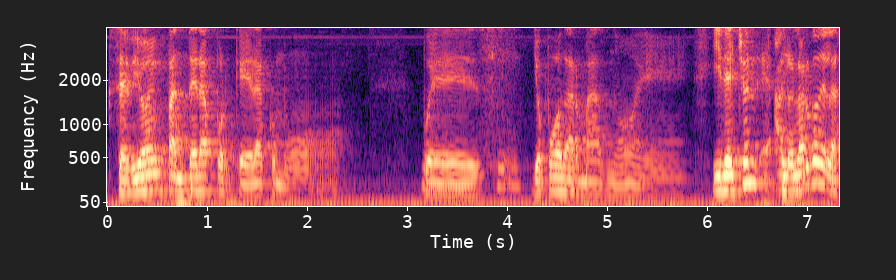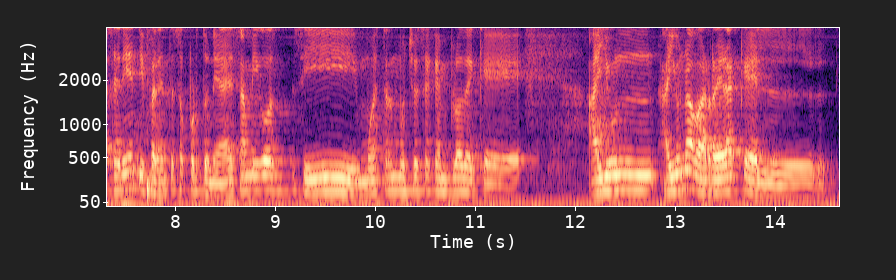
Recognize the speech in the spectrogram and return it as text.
se vio en Pantera porque era como, pues, yo puedo dar más, ¿no? Eh, y de hecho, a lo largo de la serie, en diferentes oportunidades, amigos, sí muestran mucho ese ejemplo de que hay, un, hay una barrera que el,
